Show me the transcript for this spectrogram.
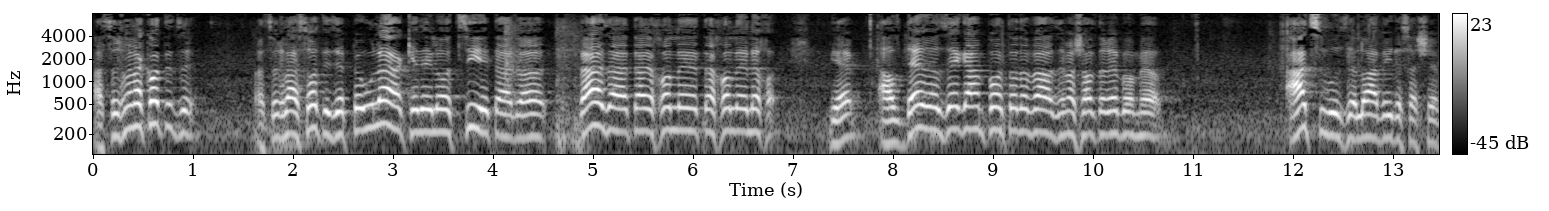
אז צריך לנקות את זה. אז צריך לעשות איזה פעולה כדי להוציא את הדבר, ואז אתה יכול, אתה יכול לאכול. Yeah. על דרך זה גם פה אותו דבר, זה מה שאלתר רב אומר. עצבו זה לא אבידס השם.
